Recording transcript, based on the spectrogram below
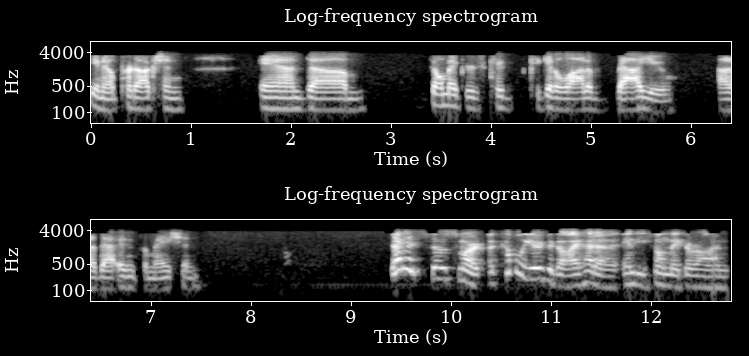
you know, production, and um, filmmakers could could get a lot of value out of that information. That is so smart. A couple years ago, I had an indie filmmaker on,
